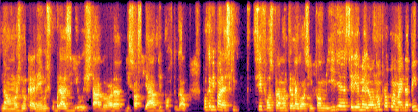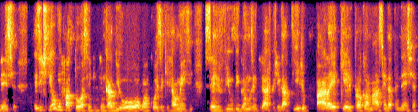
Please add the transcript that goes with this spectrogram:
não, nós não queremos, o Brasil está agora dissociado de Portugal. Porque me parece que se fosse para manter o negócio em família, seria melhor não proclamar a independência. Existia algum fator assim que desencadeou, alguma coisa que realmente serviu, digamos, entre aspas, de gatilho para que ele proclamasse a independência?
